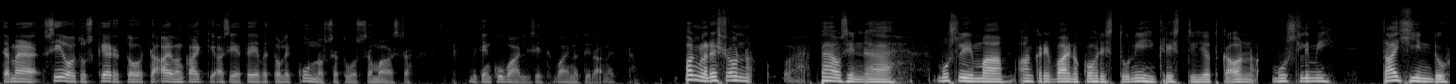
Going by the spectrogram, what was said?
Tämä sijoitus kertoo, että aivan kaikki asiat eivät ole kunnossa tuossa maassa. Miten kuvailisit vainotilannetta? Bangladesh on pääosin äh, muslimaa. Ankarin vaino kohdistuu niihin kristyihin, jotka on muslimi tai hindu,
